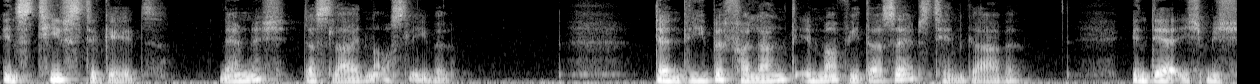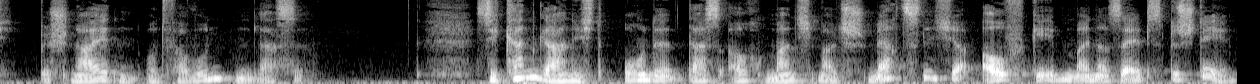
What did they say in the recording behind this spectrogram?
ins Tiefste geht, nämlich das Leiden aus Liebe. Denn Liebe verlangt immer wieder Selbsthingabe, in der ich mich beschneiden und verwunden lasse. Sie kann gar nicht ohne das auch manchmal schmerzliche Aufgeben meiner selbst bestehen.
